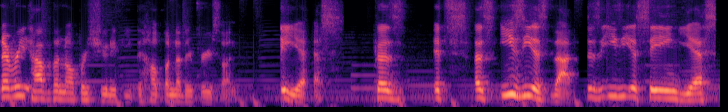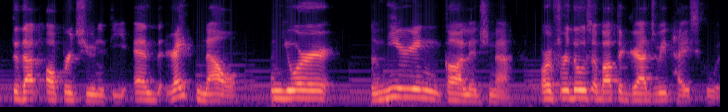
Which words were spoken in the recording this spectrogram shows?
Whenever you have an opportunity to help another person, say yes, because it's as easy as that. It's as easy as saying yes to that opportunity. And right now, when you're nearing college na, or for those about to graduate high school,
